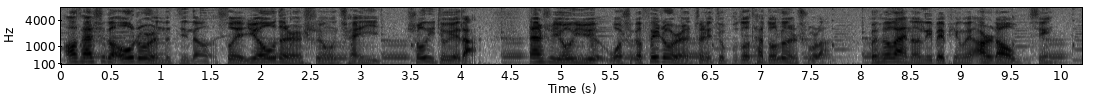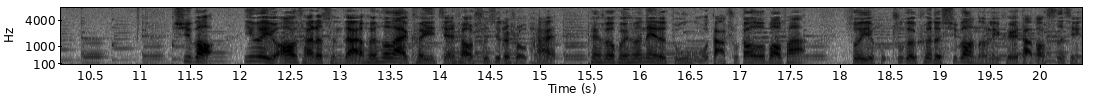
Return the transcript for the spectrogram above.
奥才是个欧洲人的技能，所以越欧的人使用权益收益就越大。但是由于我是个非洲人，这里就不做太多论述了。回合外能力被评为二到五星。续报，因为有奥才的存在，回合外可以减少失去的手牌，配合回合内的独舞打出高额爆发，所以诸葛恪的续报能力可以打到四星。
